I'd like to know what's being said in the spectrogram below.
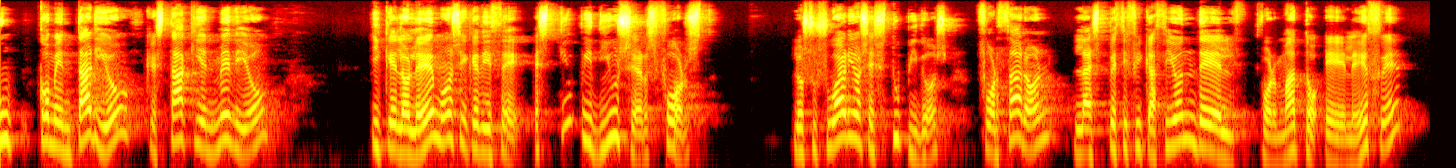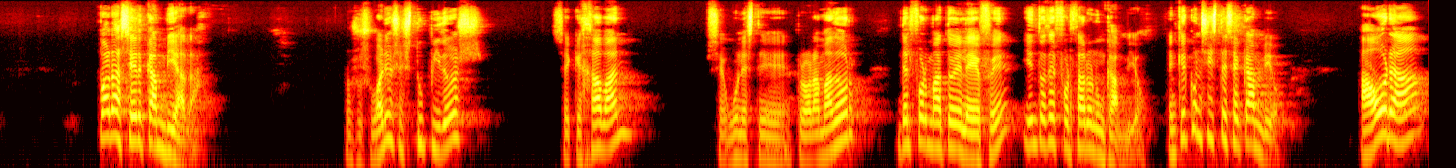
Un comentario que está aquí en medio y que lo leemos y que dice Stupid users forced, los usuarios estúpidos forzaron la especificación del formato ELF para ser cambiada. Los usuarios estúpidos se quejaban, según este programador, del formato ELF y entonces forzaron un cambio. ¿En qué consiste ese cambio? Ahora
